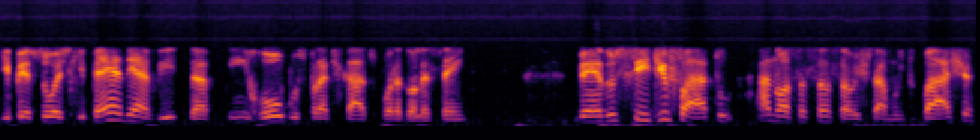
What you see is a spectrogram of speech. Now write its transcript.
de pessoas que perdem a vida em roubos praticados por adolescentes, vendo se de fato a nossa sanção está muito baixa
